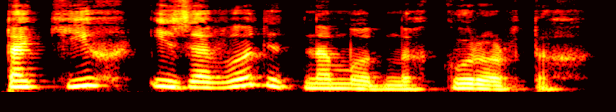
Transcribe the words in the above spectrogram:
Таких и заводят на модных курортах.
